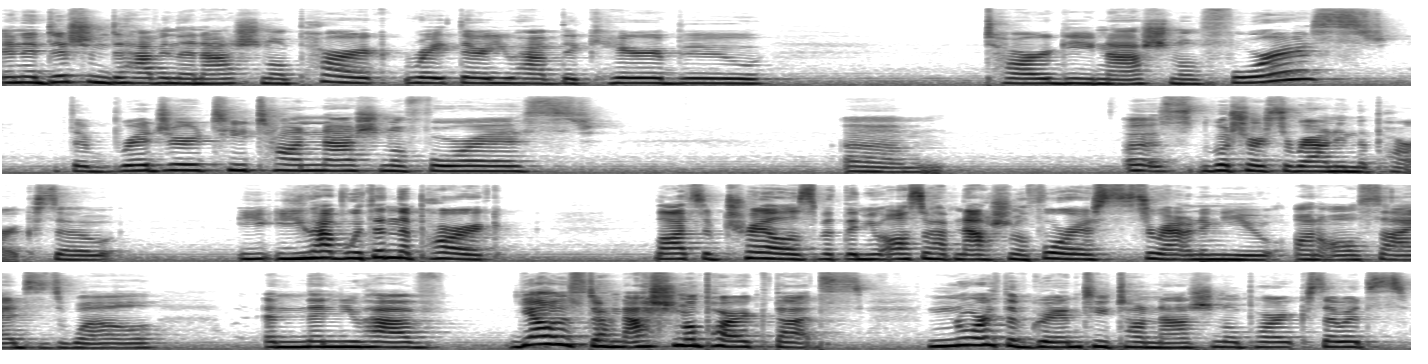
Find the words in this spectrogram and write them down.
in addition to having the national park, right there you have the Caribou Targhee National Forest, the Bridger Teton National Forest, um, uh, which are surrounding the park. So you, you have within the park lots of trails, but then you also have national forests surrounding you on all sides as well. And then you have Yellowstone National Park that's north of Grand Teton National Park. So it's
